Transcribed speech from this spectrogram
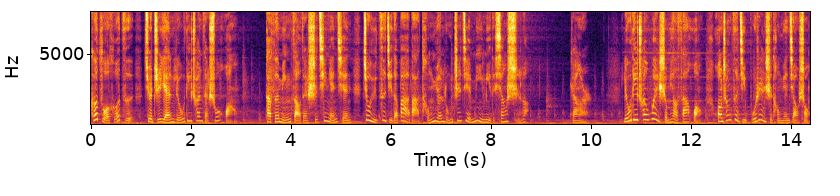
可左和子却直言刘滴川在说谎。他分明早在十七年前就与自己的爸爸藤原龙之介秘密的相识了。然而，刘滴川为什么要撒谎，谎称自己不认识藤原教授？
